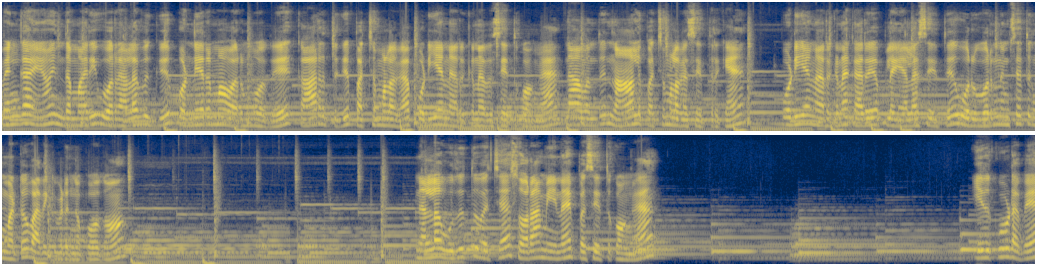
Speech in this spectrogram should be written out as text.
வெங்காயம் இந்த மாதிரி ஒரு அளவுக்கு பொன்னிறமாக வரும்போது காரத்துக்கு பச்சை மிளகா பொடியாக நறுக்குனதை சேர்த்துக்கோங்க. நான் வந்து நாலு பச்சை மிளகா சேர்த்துருக்கேன். பொடியாக நறுக்குன கருவேப்பிலை இலை சேர்த்து ஒரு ஒரு நிமிஷத்துக்கு மட்டும் வதக்கி விடுங்க போதும். நல்லா உதுத்து வச்ச சொரா மீனை இப்போ சேர்த்துக்கோங்க. இது கூடவே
